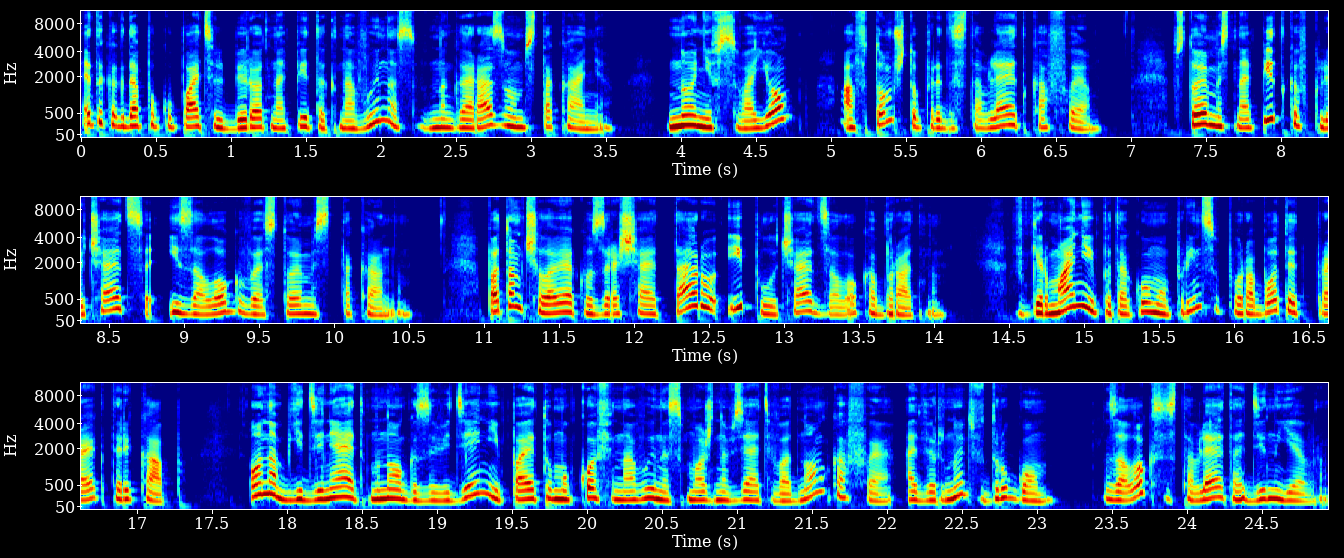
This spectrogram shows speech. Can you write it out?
Это когда покупатель берет напиток на вынос в многоразовом стакане, но не в своем, а в том, что предоставляет кафе. В стоимость напитка включается и залоговая стоимость стакана. Потом человек возвращает тару и получает залог обратно. В Германии по такому принципу работает проект Recap. Он объединяет много заведений, поэтому кофе на вынос можно взять в одном кафе, а вернуть в другом. Залог составляет 1 евро.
